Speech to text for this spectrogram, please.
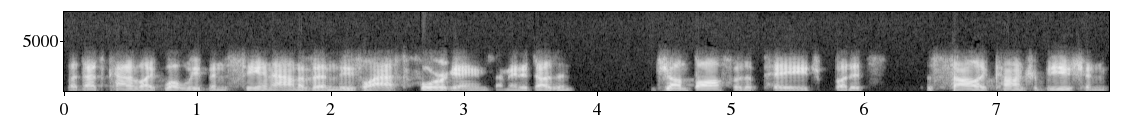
But that's kind of like what we've been seeing out of him these last four games. I mean, it doesn't jump off of the page, but it's a solid contribution.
